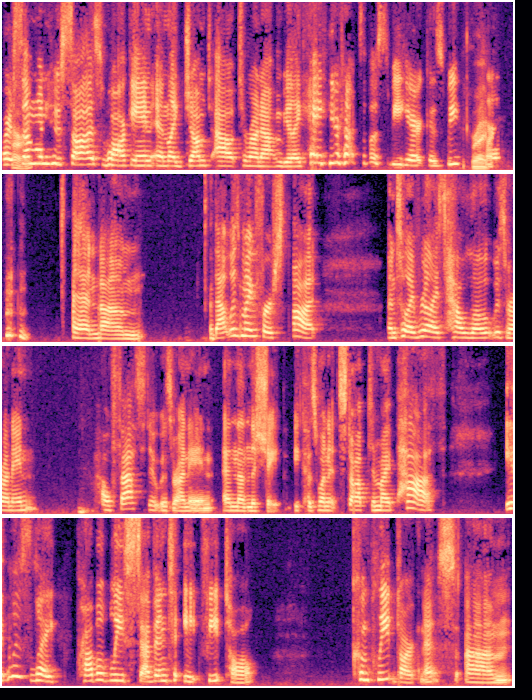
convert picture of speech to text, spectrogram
or All someone right. who saw us walking and like jumped out to run out and be like, hey, you're not supposed to be here because we right. and um, that was my first thought until I realized how low it was running, how fast it was running, and then the shape. Because when it stopped in my path, it was like probably seven to eight feet tall complete darkness. Um,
